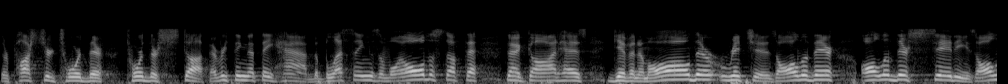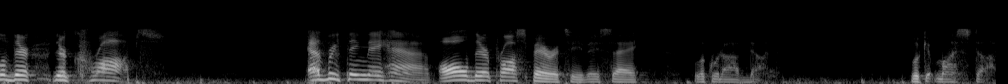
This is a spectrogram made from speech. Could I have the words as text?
They're postured toward their, toward their stuff, everything that they have, the blessings of all the stuff that, that God has given them, all their riches, all of their, all of their cities, all of their, their crops. Everything they have, all their prosperity, they say, Look what I've done. Look at my stuff.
